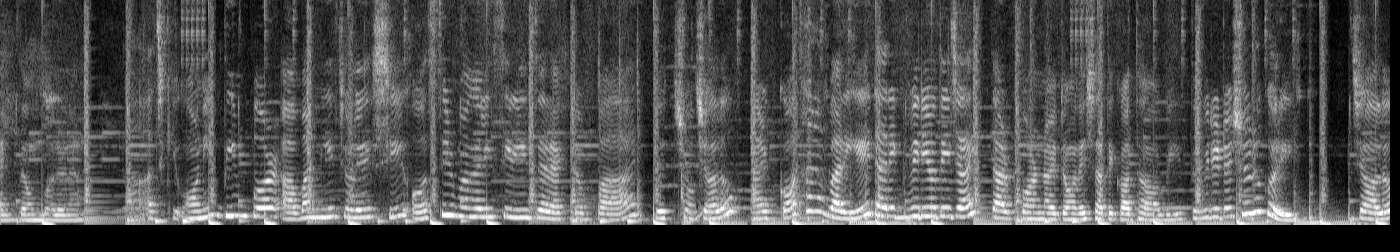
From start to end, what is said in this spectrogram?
একদম বলো না। আজকে অনেক দিন পর আবার নিয়ে চলে এসেছি অস্থির বাঙালি সিরিজের একটা পার্ট তো চলো আর কথা না বাড়িয়ে ডাইরেক্ট ভিডিওতে যাই, তারপর নয় তোমাদের সাথে কথা হবে। তো ভিডিওটা শুরু করি। চলো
